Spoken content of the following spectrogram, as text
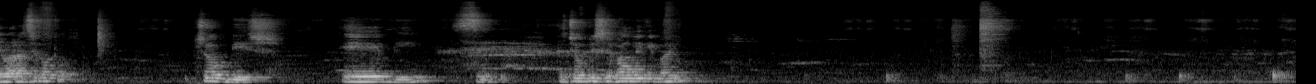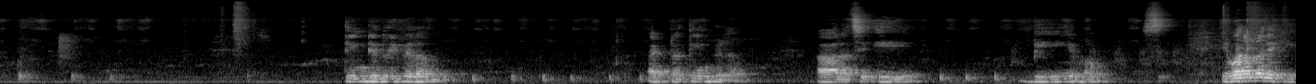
এবার আছে কত? চব্বিশ। এ বি সি তো চব্বিশকে ভাঙলে কি পাই? তিনটে দুই পেলাম। একটা তিন পেলাম। আর আছে এ বি এবং সি এবার আমরা দেখি,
